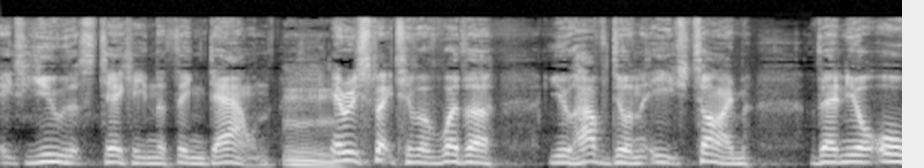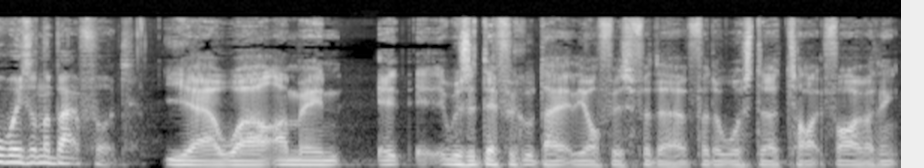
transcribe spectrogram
it's you that's taking the thing down, mm. irrespective of whether you have done each time, then you're always on the back foot. Yeah, well, I mean, it it was a difficult day at the office for the for the Worcester Tight Five. I think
